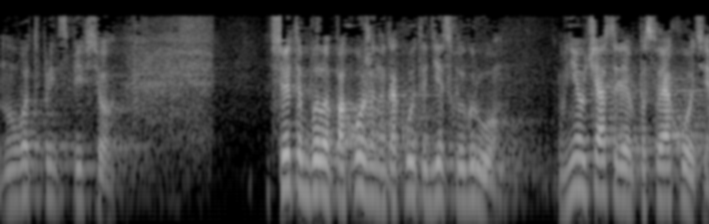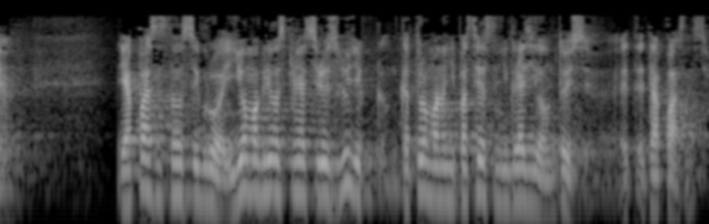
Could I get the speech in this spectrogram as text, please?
Ну вот, в принципе, и все. Все это было похоже на какую-то детскую игру. В ней участвовали по своей охоте. И опасность становилась игрой. Ее могли воспринять всерьез люди, которым она непосредственно не грозила. Ну, то есть, это, это опасность.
